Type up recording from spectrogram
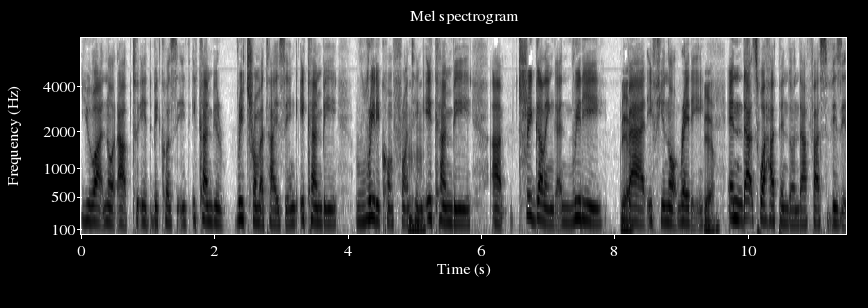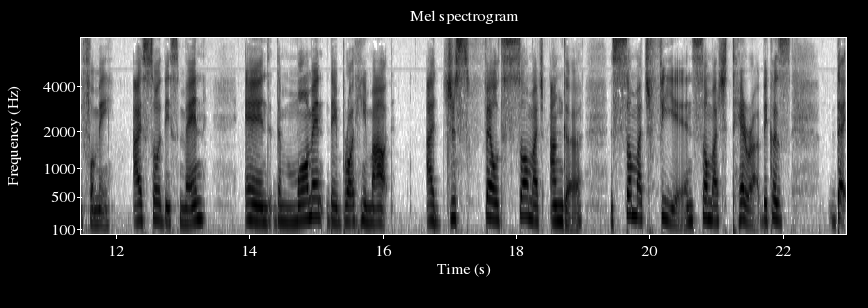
you are not up to it because it, it can be re-traumatizing, it can be really confronting, it can be um, triggering and really Yeah. bad if you're not ready. Yeah. And that's what happened on that first visit for me. I saw this man, and the moment they brought him out, I just felt so much anger, so much fear, and so much terror because the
